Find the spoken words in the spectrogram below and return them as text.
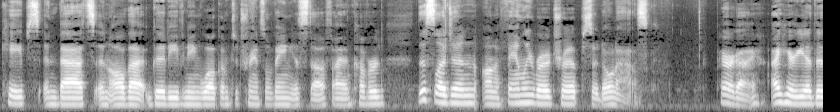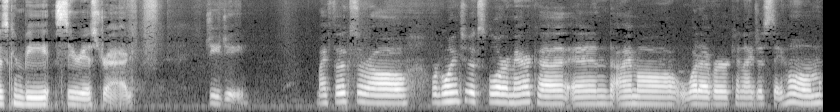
capes and bats and all that good evening, welcome to Transylvania stuff. I uncovered this legend on a family road trip, so don't ask. Paraguay. I hear you, those can be serious drag. Gigi. My folks are all we're going to explore America, and I'm all, whatever, can I just stay home?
